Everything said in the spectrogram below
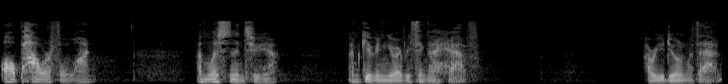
all powerful one. I'm listening to you. I'm giving you everything I have. How are you doing with that?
